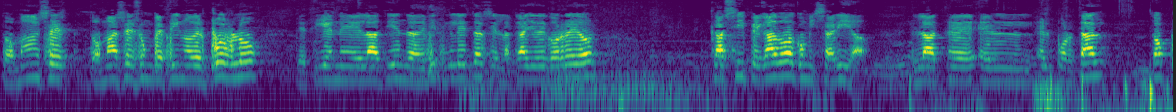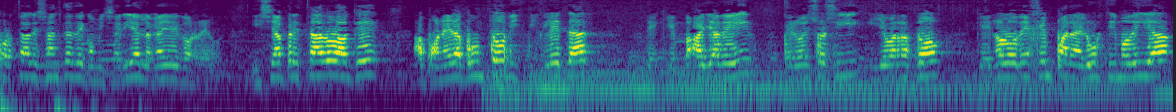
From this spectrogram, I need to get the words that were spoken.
Tomás es, Tomás es un vecino del pueblo que tiene la tienda de bicicletas en la calle de Correos, casi pegado a comisaría. Eh, el, el portal, dos portales antes de comisaría en la calle de Correos. Y se ha prestado a que a poner a punto bicicletas de quien vaya de ir, pero eso sí, y lleva razón, que no lo dejen para el último día,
